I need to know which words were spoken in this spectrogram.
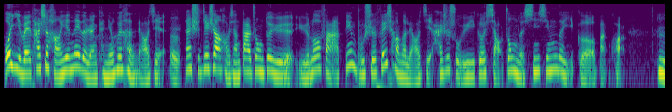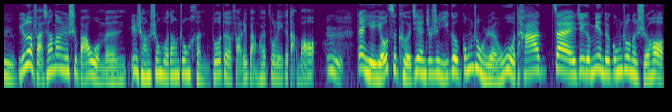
我以为他是行业内的人肯定会很了解，嗯，但实际上好像大众对于娱乐法并不是非常的了解，还是属于一个小众的新兴的一个板块。嗯，娱乐法相当于是把我们日常生活当中很多的法律板块做了一个打包。嗯，但也由此可见，就是一个公众人物，他在这个面对公众的时候，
